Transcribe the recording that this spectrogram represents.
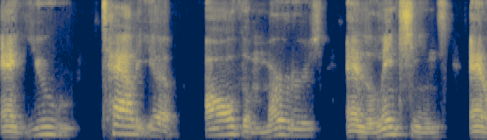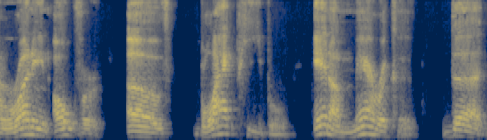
and you tally up all the murders and lynchings and running over of black people in America, the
